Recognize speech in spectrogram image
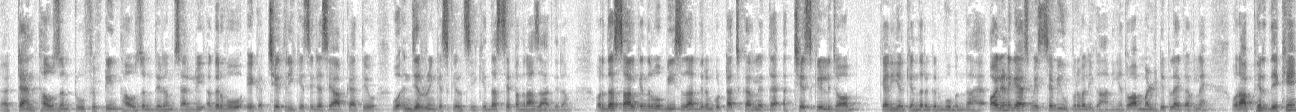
ten thousand to fifteen thousand dirham salary अगर वो एक अच्छे तरीके से, जैसे आप कहते हो, वो इंजीनियरिंग के स्किल सीखे, दस से पंद्रह हज़ार दिरम और दस साल के अंदर वो बीस हज़ार दिरम को टच कर लेता है, अच्छे स्किल्ड जॉब कैरियर के अंदर अगर वो बंदा है। ऑयल एंड गैस में इससे भी ऊपर वाली कहानी है तो आप मल्टीप्लाई कर लें और आप फिर देखें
